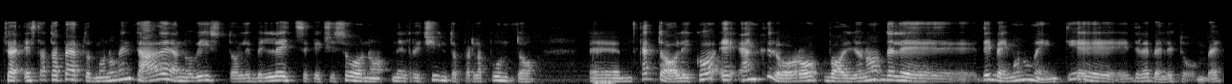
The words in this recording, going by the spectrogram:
Cioè è stato aperto il monumentale, hanno visto le bellezze che ci sono nel recinto per l'appunto eh, cattolico e anche loro vogliono delle, dei bei monumenti e, e delle belle tombe.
